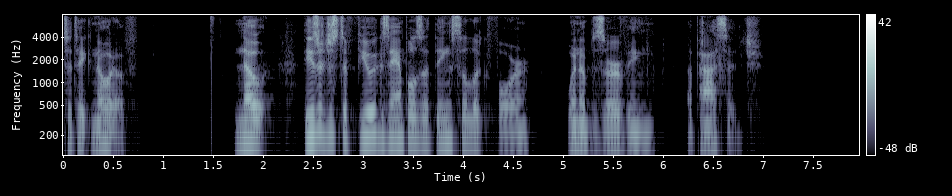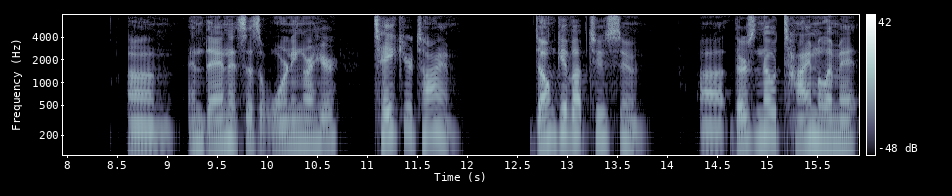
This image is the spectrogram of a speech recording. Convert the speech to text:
to take note of. Note, these are just a few examples of things to look for when observing a passage. Um, and then it says a warning right here take your time, don't give up too soon. Uh, there's no time limit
